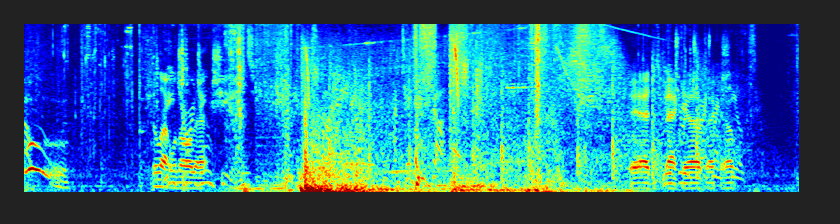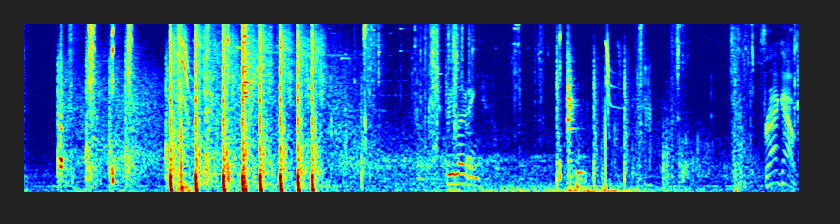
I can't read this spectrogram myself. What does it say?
Woo! Chill out with all that. shields. I'm taking shots. Yeah, just back up, back up. shields. Reloading. Frag out.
